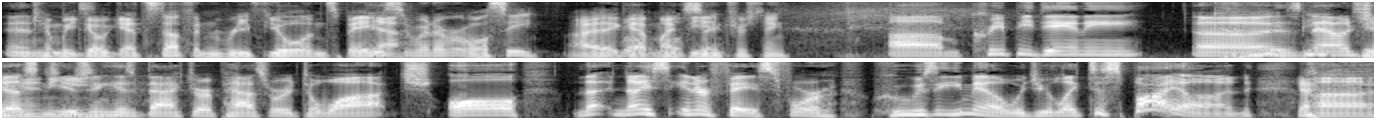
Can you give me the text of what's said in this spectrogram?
And Can we go get stuff and refuel in space Yeah. or whatever? We'll see. I think We'll- that might we'll be see. interesting. Um, creepy Danny uh, is now just using his backdoor password to watch all n- nice interface for whose email would you like to spy on. Uh,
